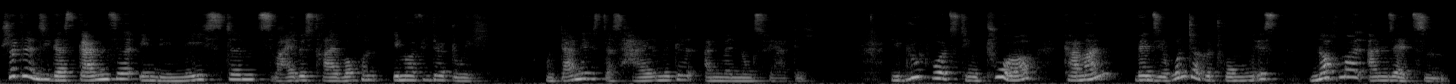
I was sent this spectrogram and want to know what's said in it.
Schütteln Sie das Ganze in den nächsten zwei bis drei Wochen immer wieder durch. Und dann ist das Heilmittel anwendungsfertig. Die Blutwurztinktur kann man, wenn sie runtergedrungen ist, nochmal ansetzen.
